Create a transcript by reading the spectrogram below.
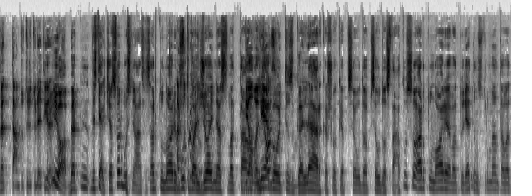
bet tam tu turi turėti įrankį. Jo, bet vis tiek čia svarbus niuansas. Ar tu nori būti valdžioj, nes va, mėgautis gale ar kažkokią pseudo, pseudo statusu, ar tu nori va, turėti instrumentą, va,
